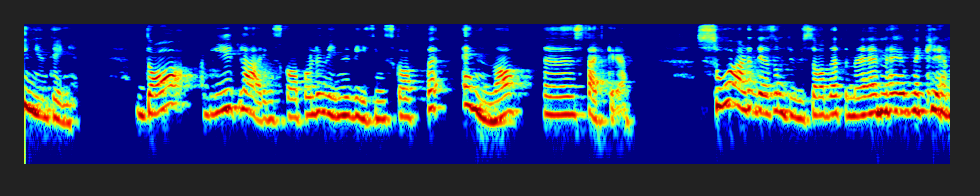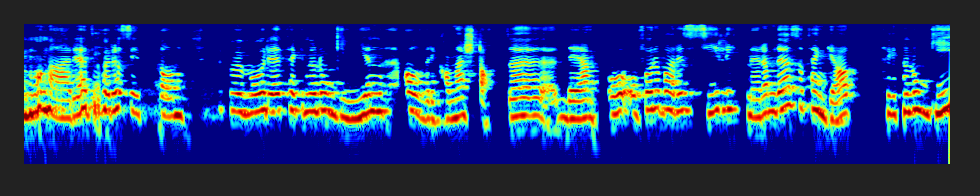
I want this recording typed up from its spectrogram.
Ingenting. Da blir læringsgapet og undervisningsgapet enda uh, sterkere. Så er det det som du sa, dette med, med, med klem og nærhet, for å si det sånn. Hvor teknologien aldri kan erstatte det. Og, og for å bare si litt mer om det, så tenker jeg at teknologi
